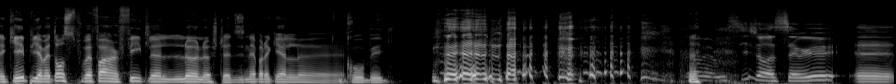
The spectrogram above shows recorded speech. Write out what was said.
Ok, puis mettons, si tu pouvais faire un feat, là, là, là je te dis n'importe quel. Gros big. Non, mais aussi, genre, sérieux, euh,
